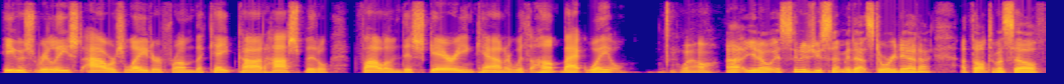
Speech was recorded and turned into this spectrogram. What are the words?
He was released hours later from the Cape Cod Hospital following this scary encounter with a humpback whale. Wow. Uh, you know, as soon as you sent me that story, Dad, I, I thought to myself,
